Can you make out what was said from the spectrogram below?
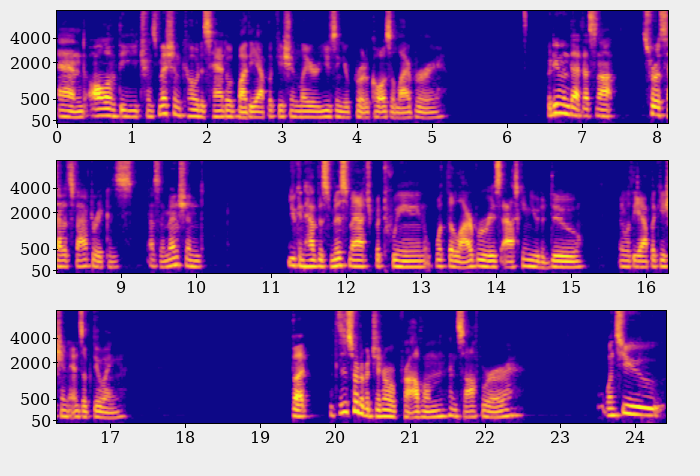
And all of the transmission code is handled by the application layer using your protocol as a library. But even that, that's not sort of satisfactory because, as I mentioned, you can have this mismatch between what the library is asking you to do and what the application ends up doing. But this is sort of a general problem in software. Once you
